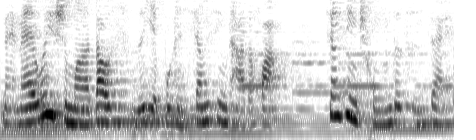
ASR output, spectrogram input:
奶奶为什么到死也不肯相信他的话，相信虫的存在。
